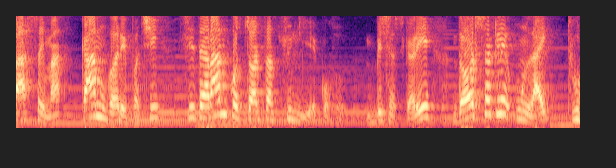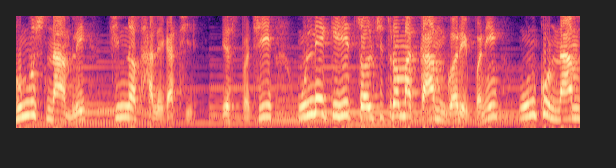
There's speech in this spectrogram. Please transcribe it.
बासैमा काम गरेपछि सीतारामको चर्चा चुलिएको हो। विशेष गरी दर्शकले उनलाई थुर्मुस नामले चिन्न थालेका थिए। यसपछि उनले केही चलचित्रमा काम गरे पनि उनको नाम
